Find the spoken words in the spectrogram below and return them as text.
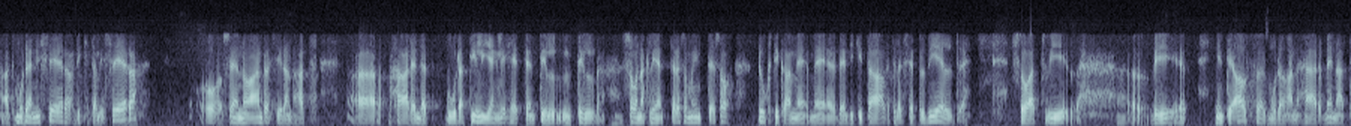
att modernisera och digitalisera och sen å andra sidan att Äh, uh, ha den där goda tillgängligheten till, till sådana klienter som inte är så duktiga med, med det digitala, till exempel de äldre. Så att vi, äh, vi inte är alltför moderna här, men att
